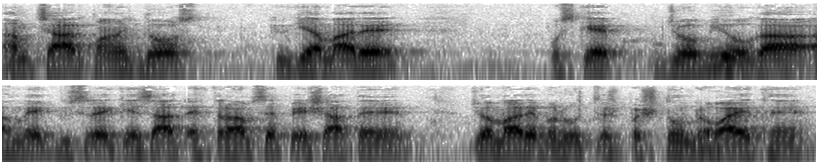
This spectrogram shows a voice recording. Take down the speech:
हम चार पाँच दोस्त क्योंकि हमारे, उसके जो भी होगा, हम एक दूसरे के साथ एहतराम से पेश आते हैं, जो हमारे बलूच पश्तून रवायत हैं।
